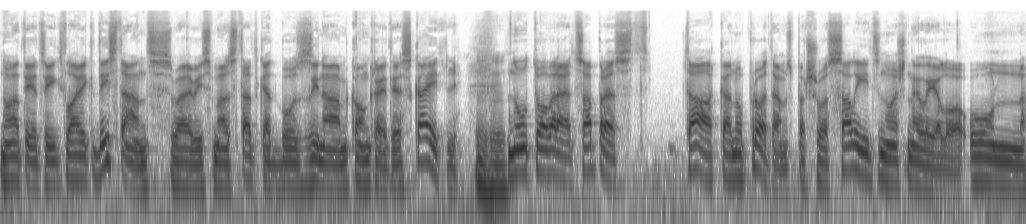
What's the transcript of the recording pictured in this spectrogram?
no attiecīgas laika distances, vai vismaz tad, kad būs zināmi konkrētie skaitļi. Mm -hmm. nu, to varētu saprast tā, ka, nu, protams, par šo salīdzinoši nelielo un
